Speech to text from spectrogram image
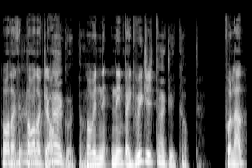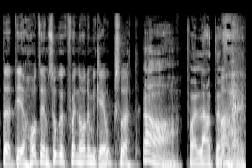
Da hat er, da hat er Ah, gelacht. gut, Da dann. habe ich ne- nebenbei gewickelt. Ah, Glück gehabt. Vor lauter, der hat ihm sogar gefallen, da hat er mich gleich angesagt. Ah, vor lauter Ah. Freude.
